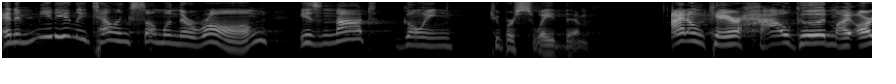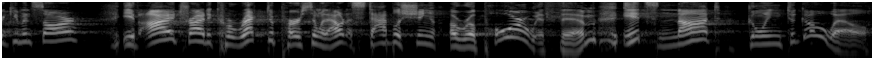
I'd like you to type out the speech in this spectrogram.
And immediately telling someone they're wrong is not going to persuade them. I don't care how good my arguments are. If I try to correct a person without establishing a rapport with them, it's not going to go well.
